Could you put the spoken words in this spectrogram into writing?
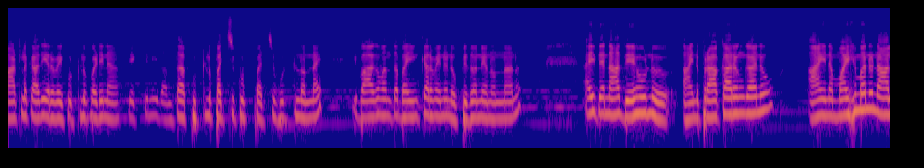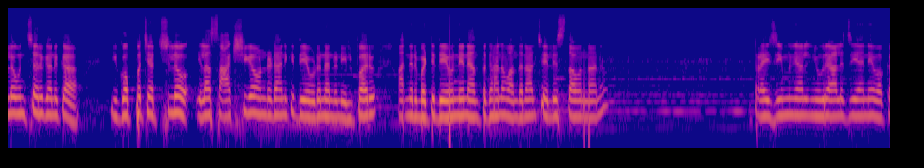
మాటలు కాదు ఇరవై కుట్లు పడిన వ్యక్తిని ఇదంతా కుట్లు పచ్చి కుట్ పచ్చి కుట్లు ఉన్నాయి. ఈ భాగం అంతా భయంకరమైన నొప్పితో నేను ఉన్నాను. అయితే నా దేవుడు ఆయన ప్రాకారంగాను ఆయన మహిమను నాలో ఉంచారు గనుక ఈ గొప్ప చర్చిలో ఇలా సాక్షిగా ఉండడానికి దేవుడు నన్ను నిలిపారు. అందరిని బట్టి దేవుని నేను ఎంతగానో వందనాలు చెల్లిస్తూ ఉన్నాను. ట్రైజిమినల్ న్యూరాలజీ అనే ఒక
